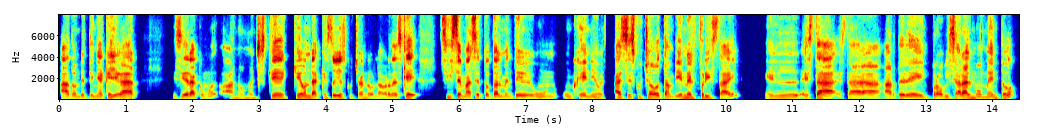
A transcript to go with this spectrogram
a donde tenía que llegar y si era como, ah, no manches, ¿qué, ¿qué onda? ¿Qué estoy escuchando? La verdad es que sí se me hace totalmente un, un genio. ¿Has escuchado también el freestyle? El, esta, esta arte de improvisar al momento,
